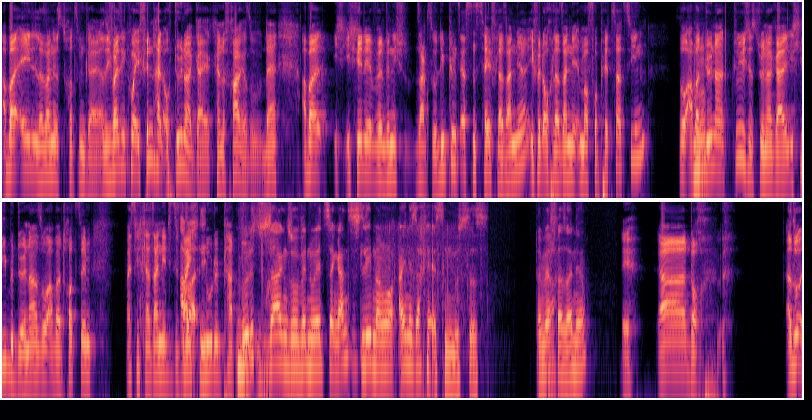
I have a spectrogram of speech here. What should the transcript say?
Aber ey, Lasagne ist trotzdem geil. Also ich weiß nicht, guck mal, ich finde halt auch Döner geil, keine Frage so, ne? Aber ich, ich rede, wenn, wenn ich sage so Lieblingsessen, safe Lasagne. Ich würde auch Lasagne immer vor Pizza ziehen. So, aber Mhm. Döner, natürlich ist Döner geil. Ich liebe Döner, so, aber trotzdem, weiß nicht, Lasagne, diese Aber weichen Nudelplatten. Würdest du sagen, so, wenn du jetzt dein ganzes Leben lang nur eine Sache essen müsstest, dann wär's Ja. Lasagne? Nee. Ja, doch. Also,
